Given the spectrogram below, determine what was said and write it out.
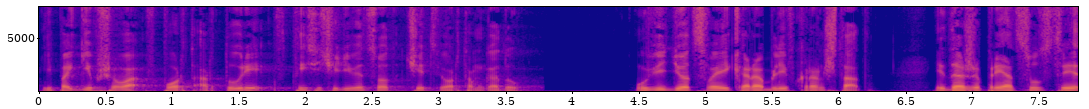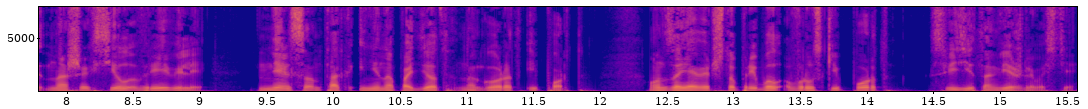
и погибшего в Порт-Артуре в 1904 году. Уведет свои корабли в Кронштадт и даже при отсутствии наших сил в Ревеле Нельсон так и не нападет на город и порт. Он заявит, что прибыл в русский порт с визитом вежливости,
